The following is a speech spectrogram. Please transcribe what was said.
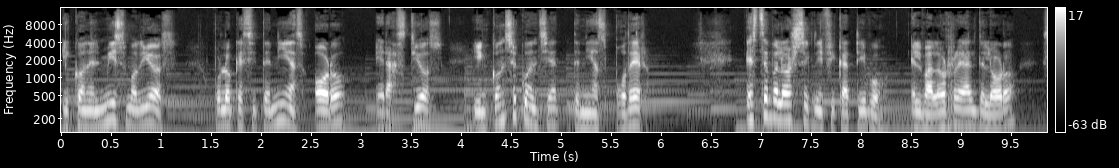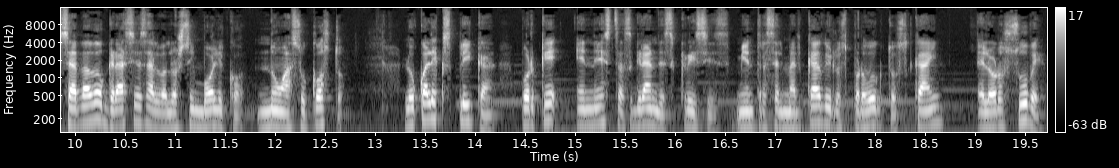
y con el mismo Dios, por lo que si tenías oro, eras Dios y en consecuencia tenías poder. Este valor significativo, el valor real del oro, se ha dado gracias al valor simbólico, no a su costo, lo cual explica por qué en estas grandes crisis, mientras el mercado y los productos caen, el oro sube.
